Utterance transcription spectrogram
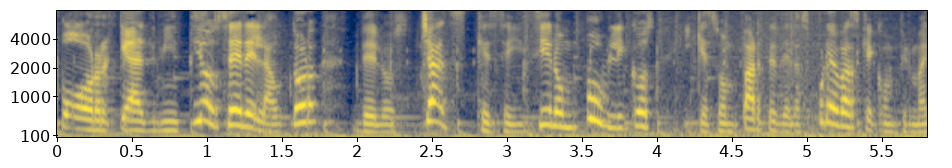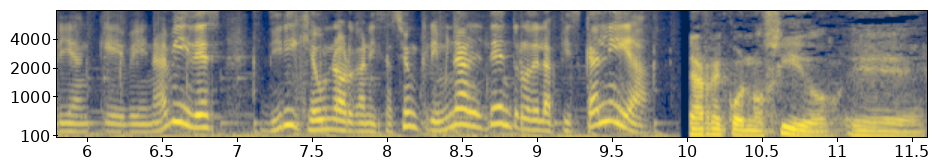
porque admitió ser el autor de los chats que se hicieron públicos y que son parte de las pruebas que confirmarían que Benavides dirige una organización criminal dentro de la fiscalía. Ha reconocido eh,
